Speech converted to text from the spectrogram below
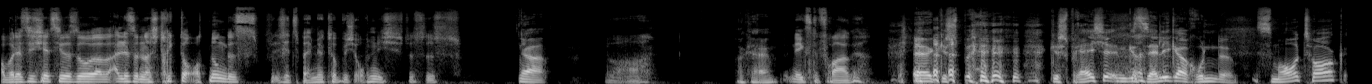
Aber dass ich jetzt hier so alles so in einer strikten Ordnung, das ist jetzt bei mir, glaube ich, auch nicht. Das ist. Ja. Boah. Okay. Nächste Frage. Äh, Gespr Gespräche in geselliger Runde. Smalltalk,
